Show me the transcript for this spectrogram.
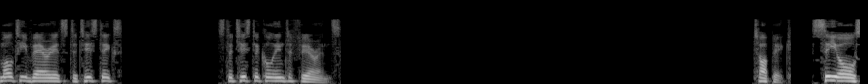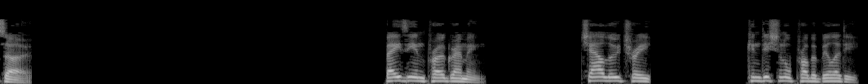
Multivariate statistics. Statistical interference Topic. See also. Bayesian programming. Chow-Liu tree. Conditional probability.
